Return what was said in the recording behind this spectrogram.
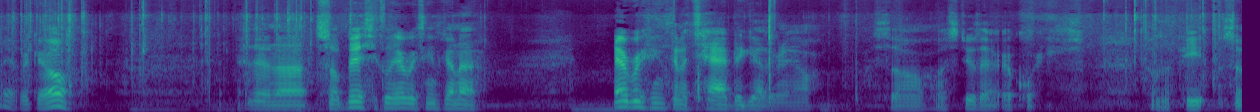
There we go. And then uh, so basically everything's gonna everything's gonna tab together now. So let's do that real quick. So the feet. So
